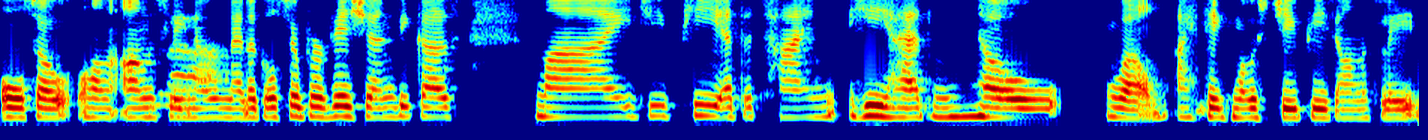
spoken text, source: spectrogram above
also on honestly no medical supervision because my GP at the time he had no well, I think most GPs honestly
